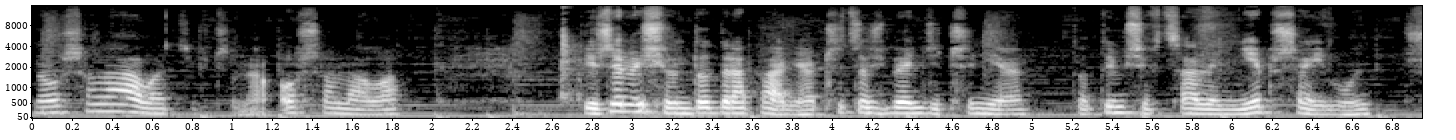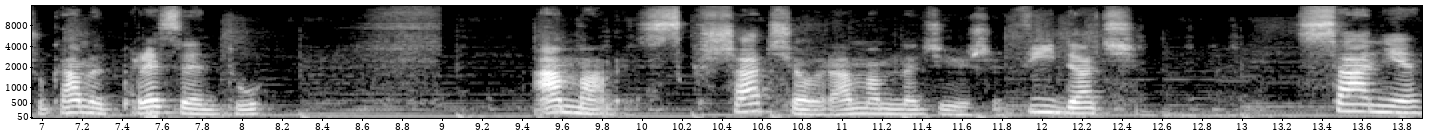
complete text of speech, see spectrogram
No oszalała dziewczyna, oszalała. Bierzemy się do drapania, czy coś będzie, czy nie, to tym się wcale nie przejmuj. Szukamy prezentu, a mamy skrzaciora, mam nadzieję, że widać, sanie,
